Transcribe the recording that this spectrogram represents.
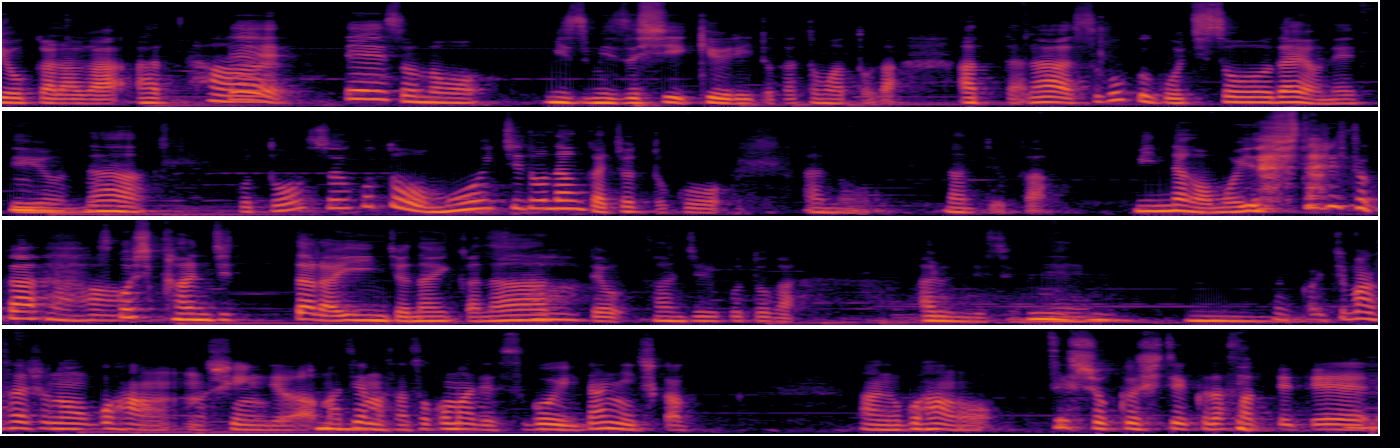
塩辛があって、はい、でそのみずみずしいきゅうりとかトマトがあったらすごくごちそうだよねっていうようなうんうん、そういうことをもう一度なんかちょっとこうあのなんていうかみんなが思い出したりとか少し感じたらいいんじゃないかなって感じることがあるんですよね。うん、なんか一番最初のご飯のシーンでは松山さんそこまですごい何日かあのご飯を絶食してくださってて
